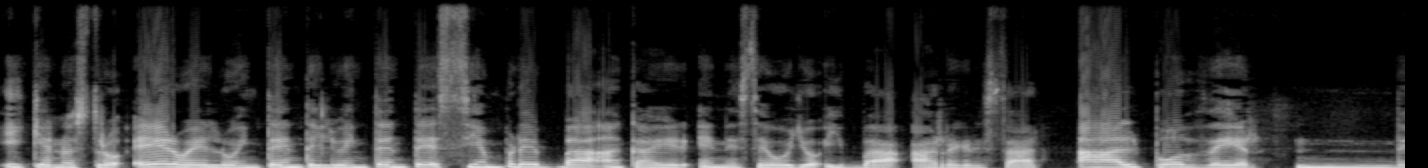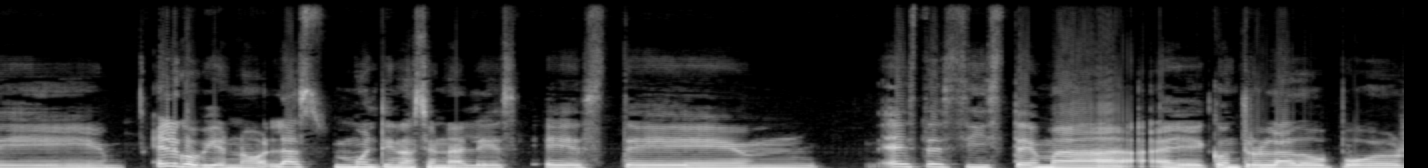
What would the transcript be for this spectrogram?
y que nuestro héroe lo intente y lo intente siempre va a caer en ese hoyo y va a regresar al poder de el gobierno, las multinacionales, este, este sistema eh, controlado por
